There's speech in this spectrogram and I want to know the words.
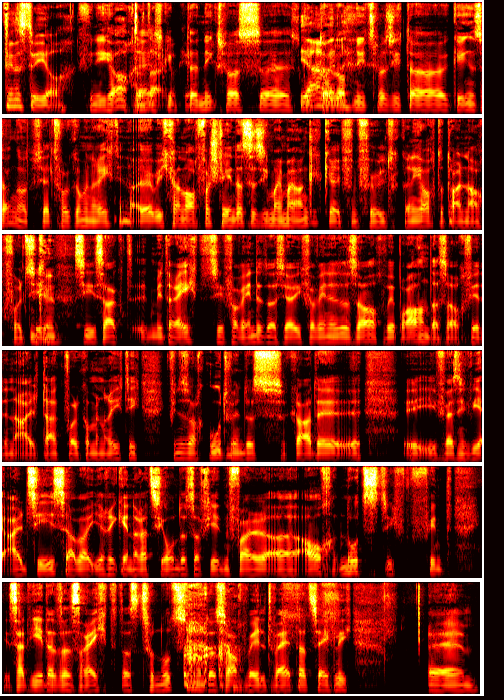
findest du auch. Finde ich auch. Ja. Total, Es gibt okay. da nichts, was, äh, es gibt Ja, da weil- überhaupt nichts, was ich dagegen sagen habe. Sie hat vollkommen recht. Ja. Aber Ich kann auch verstehen, dass sie sich manchmal angegriffen fühlt. Kann ich auch total nachvollziehen. Okay. Sie sagt mit Recht, sie verwendet das. Ja, ich verwende das auch. Wir brauchen das auch für den Alltag. Vollkommen richtig. Ich finde es auch gut, wenn das gerade, äh, ich weiß nicht, wie alt sie ist, aber ihre Generation das auf jeden Fall äh, auch nutzt. Ich finde, es hat jeder das Recht, das zu nutzen und das auch weltweit tatsächlich. Ähm,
